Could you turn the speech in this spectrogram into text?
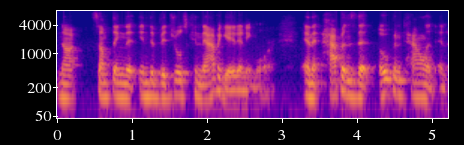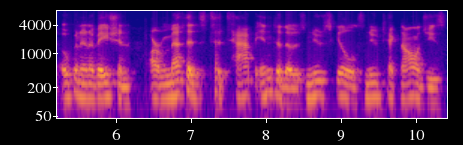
not something that individuals can navigate anymore. And it happens that open talent and open innovation are methods to tap into those new skills, new technologies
